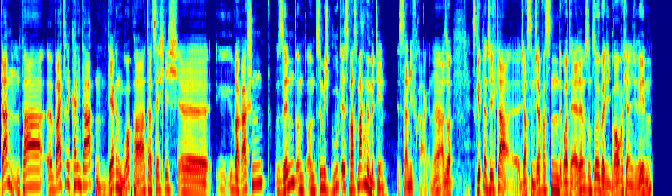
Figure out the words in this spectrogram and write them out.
Dann ein paar äh, weitere Kandidaten, deren Whopper tatsächlich äh, überraschend sind und, und ziemlich gut ist. Was machen wir mit denen? Ist dann die Frage. Ne? Also, es gibt natürlich klar, äh, Justin Jefferson, Devonta Adams und so, über die brauche ich ja nicht reden,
